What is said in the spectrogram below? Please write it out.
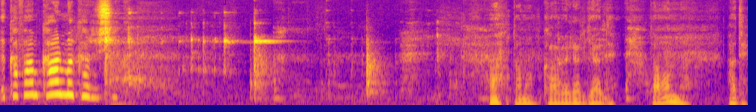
E, Kafam karma karışık. Hah tamam kahveler geldi. Tamam mı? Hadi.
